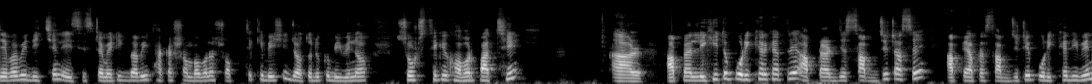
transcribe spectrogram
যেভাবে দিচ্ছেন, এই সিস্টেমেটিক ভাবেই থাকার সম্ভাবনা সব থেকে বেশি, যতটুকু বিভিন্ন সোর্স থেকে খবর পাচ্ছি। আর আপনার লিখিত পরীক্ষার ক্ষেত্রে আপনার যে সাবজেক্ট আছে, আপনি আপনার সাবজেক্টে পরীক্ষা দিবেন।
